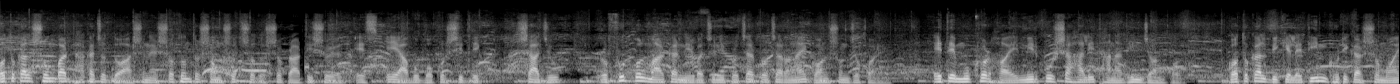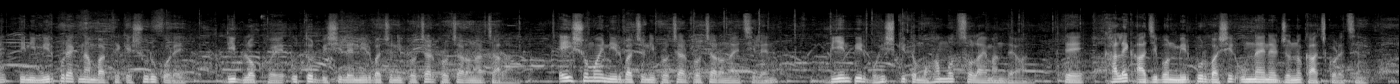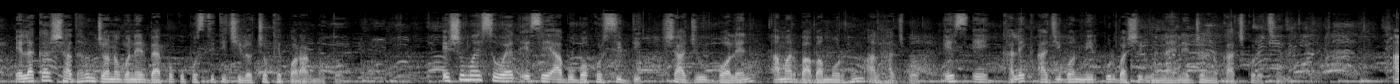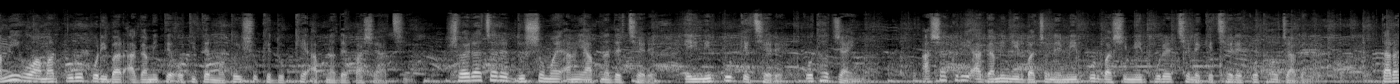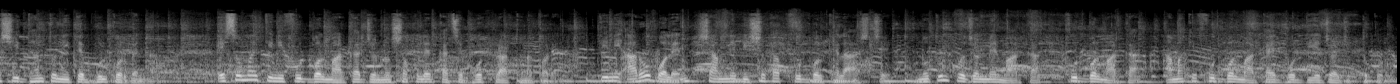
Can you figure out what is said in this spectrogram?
গতকাল সোমবার ঢাকা চোদ্দ আসনের স্বতন্ত্র সংসদ সদস্য প্রার্থী সৈয়দ এস এ আবু বকর সিদ্দিক, সাজু ও ফুটবল মার্কার নির্বাচনী প্রচার প্রচারণায় গণসংযোগ করেন। এতে মুখর হয় মিরপুর শাহালি থানাধীন জনপদ। গতকাল বিকেলে তিন ঘটিকার সময় তিনি মিরপুর এক নাম্বার থেকে শুরু করে ডি ব্লক হয়ে উত্তর বিশিলে নির্বাচনী প্রচার প্রচারণা চালান। এই সময় নির্বাচনী প্রচার প্রচারণায় ছিলেন বিএনপির বহিষ্কৃত মোহাম্মদ সোলাইমান দেওয়ান। তে খালেক আজীবন মিরপুরবাসীর উন্নয়নের জন্য কাজ করেছেন। এলাকার সাধারণ জনগণের ব্যাপক উপস্থিতি ছিল চোখে পড়ার মতো। এ সময় সৈয়দ এস এ আবু বকর সিদ্দিক, সাজু বলেন, আমার বাবা মরহুম আলহাজব, এস এ খালেক আজীবন মিরপুরবাসীর উন্নয়নের জন্য কাজ করেছেন। আমি ও আমার পুরো পরিবার আগামীতে অতীতের মতোই সুখে দুঃখে আপনাদের পাশে আছি। স্বৈরাচারের দুঃসময় আমি আপনাদের ছেড়ে, এই মিরপুরকে ছেড়ে কোথাও যাইনি। আশা করি আগামী নির্বাচনে মিরপুরবাসী মিরপুরের ছেলেকে ছেড়ে কোথাও যাবে না। তারা সিদ্ধান্ত নিতে ভুল করবেন না। এ সময় তিনি ফুটবল মার্কার জন্য সকলের কাছে ভোট প্রার্থনা করেন। তিনি আরও বলেন, সামনে বিশ্বকাপ ফুটবল খেলা আসছে। নতুন প্রজন্মের মার্কা, ফুটবল মার্কা, আমাকে ফুটবল মার্কায় ভোট দিয়ে জয়যুক্ত করুন।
